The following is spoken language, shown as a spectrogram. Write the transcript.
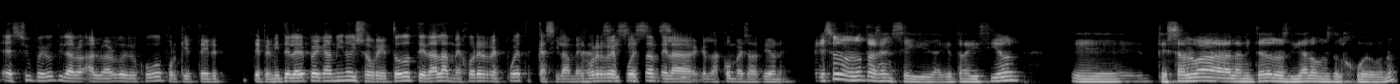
es súper útil a, lo largo del juego porque te, permite leer pergamino y sobre todo te da las mejores respuestas, casi las mejores respuestas de, las conversaciones. Eso lo notas enseguida, que tradición eh, te salva la mitad de los diálogos del juego, ¿no?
